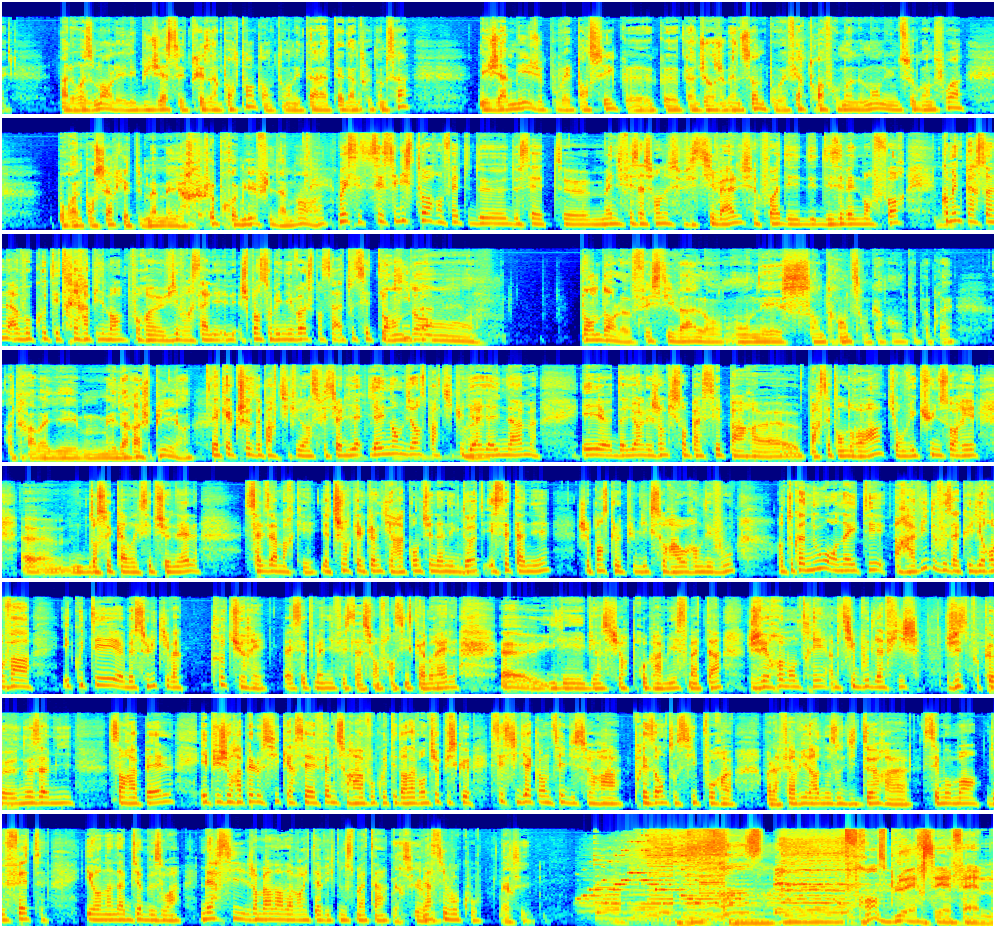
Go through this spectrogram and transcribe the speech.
malheureusement les, les budgets c'est très important quand on était à la tête d'un truc comme ça. Mais jamais je pouvais penser que, que qu'un George Benson pouvait faire trois fois moins de monde une seconde fois pour un concert qui était même meilleur que le premier finalement. Hein. Oui, c'est l'histoire en fait de, de, cette euh, manifestation, de ce festival, chaque fois des, des, des, événements forts. Combien de personnes à vos côtés très rapidement pour euh, vivre ça? Je pense aux bénévoles, je pense à toute cette équipe. Pendant, pendant le festival, on, on est 130, 140 à peu près à travailler, mais d'arrache-pied. Hein. Il y a quelque chose de particulier dans ce festival. Il y a, une ambiance particulière, il y a une âme. Et euh, d'ailleurs, les gens qui sont passés par, euh, par cet endroit, qui ont vécu une soirée euh, dans ce cadre exceptionnel, ça les a marqués. Il y a toujours quelqu'un qui raconte une anecdote. Et cette année, je pense que le public sera au rendez-vous. En tout cas, nous, on a été ravis de vous accueillir. On va écouter eh ben, celui qui va clôturer cette manifestation, Francis Cabrel. il est bien sûr programmé ce matin. Je vais remontrer un petit bout de l'affiche, juste pour que nos amis s'en rappellent. Et puis je rappelle aussi qu'RCFM sera à vos côtés dans l'aventure, puisque Cécilia Canté y sera présente aussi pour voilà, faire vivre à nos auditeurs ces moments de fête. Et on en a bien besoin. Merci Jean-Bernard d'avoir été avec nous ce matin. Merci. Merci beaucoup. Merci. France Bleu RCFM.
